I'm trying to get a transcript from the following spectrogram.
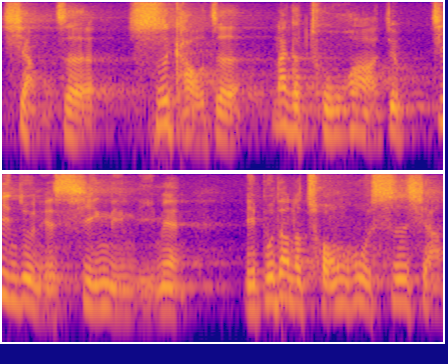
想着、思考着，那个图画就进入你的心灵里面。你不断的重复思想，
